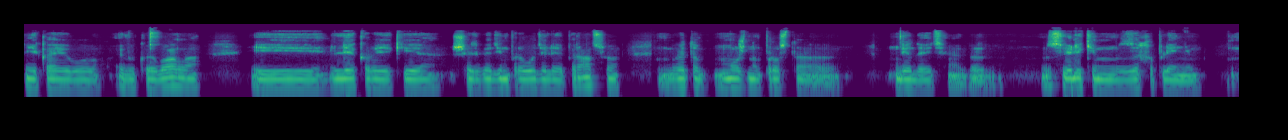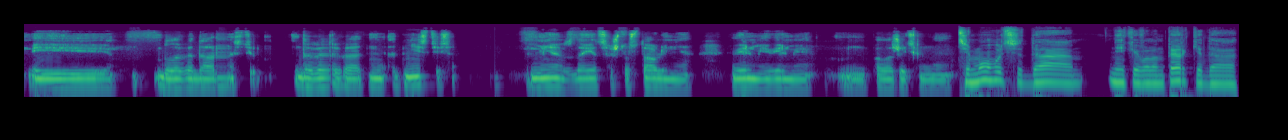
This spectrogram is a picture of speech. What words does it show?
якая его эвакуявала і лекары якія 6 гадзін праводзілі аперацыю гэта можна просто ведаеце с вялікім захапленнем і благодарнасцю до гэтага аднесціся мне здаецца что стаўленне вельмі вельмі положительное ці могуць да нейкай валантэркі да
